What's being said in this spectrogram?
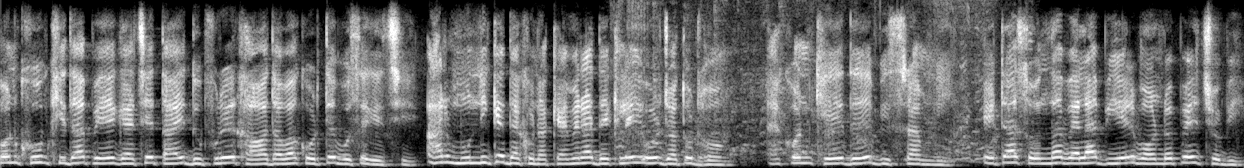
এখন খুব খিদা পেয়ে গেছে, তাই দুপুরের খাওয়া দাওয়া করতে বসে গেছি। আর মুন্নিকে দেখো না, ক্যামেরা দেখলেই ওর যত ঢং। এখন খেয়ে দে বিশ্রাম নি। এটা সন্ধ্যাবেলা বিয়ের মণ্ডপের ছবি।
